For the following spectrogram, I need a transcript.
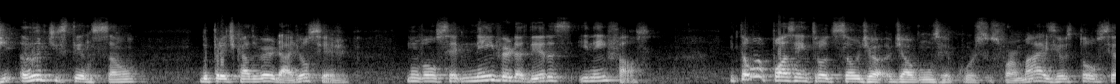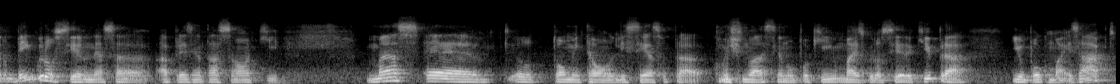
de anti-extensão do predicado verdade, ou seja, não vão ser nem verdadeiras e nem falsas. Então, após a introdução de, de alguns recursos formais, eu estou sendo bem grosseiro nessa apresentação aqui. Mas é, eu tomo então licença para continuar sendo um pouquinho mais grosseiro aqui, para ir um pouco mais rápido.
